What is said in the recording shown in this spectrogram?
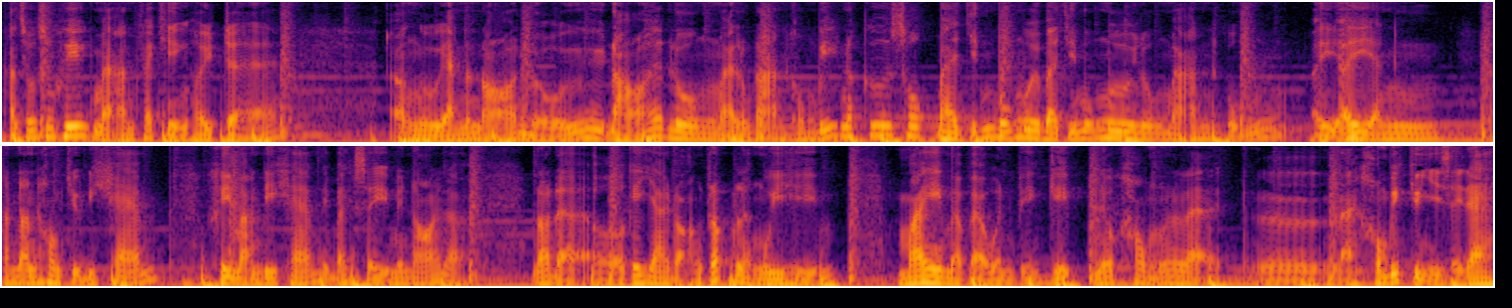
Anh sốt xuất huyết mà anh phát hiện hơi trễ. Ờ, người anh nó nọ đổi đỏ hết luôn mà lúc đó anh không biết nó cứ sốt 39 40 39 40 luôn mà anh cũng ị y anh anh anh không chịu đi khám. Khi mà anh đi khám thì bác sĩ mới nói là nó đã ở cái giai đoạn rất là nguy hiểm. May mà vào bệnh viện kịp nếu không là là không biết chuyện gì xảy ra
